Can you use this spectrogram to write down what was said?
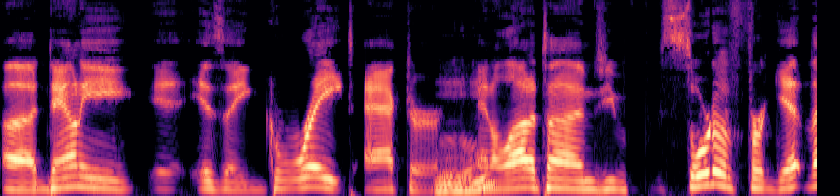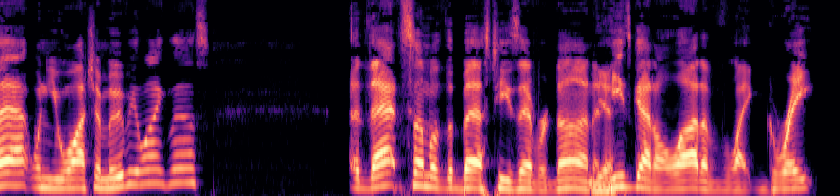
uh Downey is a great actor Mhm. and a lot of times you sort of forget that when you watch a movie like this Uh, that's some of the best he's ever done and Yeah. he's got a lot of like great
